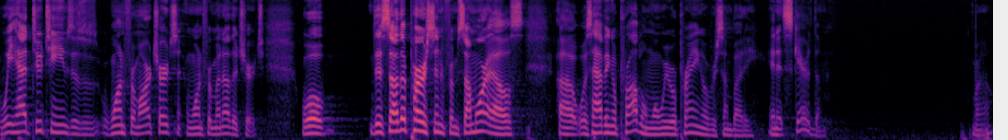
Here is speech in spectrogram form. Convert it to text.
we had two teams. This was one from our church and one from another church. Well, this other person from somewhere else uh, was having a problem when we were praying over somebody, and it scared them. Well,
